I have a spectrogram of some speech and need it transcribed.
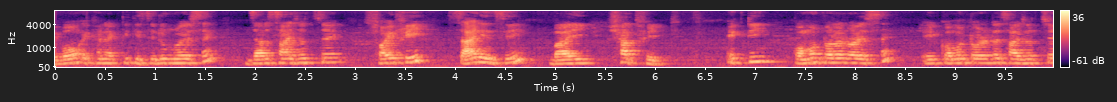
এবং এখানে একটি কিচেন রুম রয়েছে, যার সাইজ হচ্ছে ছয় ফিট চার ইঞ্চি বাই সাত ফিট। একটি কমন টয়লেট রয়েছে, এই কমন টয়লেটের সাইজ হচ্ছে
